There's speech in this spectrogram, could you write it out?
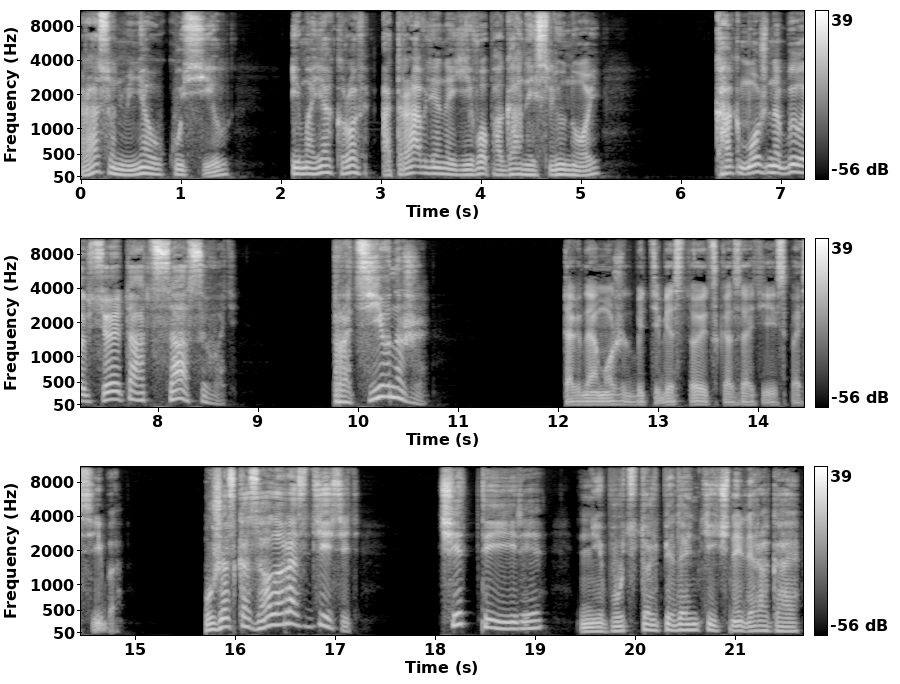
Раз он меня укусил, и моя кровь отравлена его поганой слюной, как можно было все это отсасывать? Противно же. Тогда, может быть, тебе стоит сказать ей спасибо. Уже сказала раз десять. Четыре. Не будь столь педантичной, дорогая.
